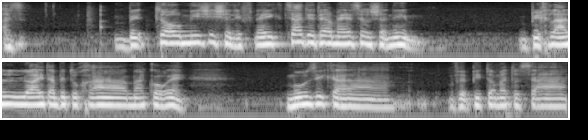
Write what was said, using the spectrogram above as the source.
אז בתור מישהי שלפני קצת יותר מעשר שנים, בכלל לא הייתה בטוחה מה קורה. מוזיקה, ופתאום את עושה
